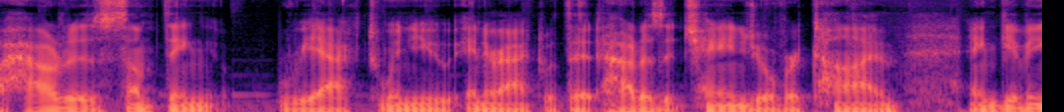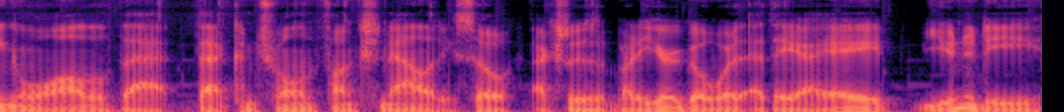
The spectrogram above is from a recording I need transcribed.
how does something react when you interact with it? How does it change over time? And giving you all of that that control and functionality. So actually, it was about a year ago, where at the AIA, Unity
